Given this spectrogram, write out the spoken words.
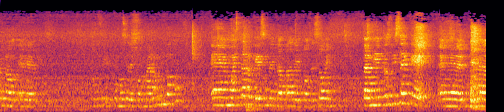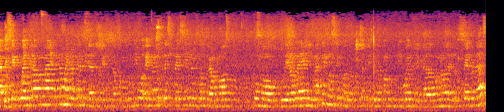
bueno, eh, como se deformaron un poco, eh, muestra de. También nos dice que eh, se encuentra una, una mayor cantidad de tejido conjuntivo. En nuestra especie no encontramos, como pudieron ver en la imagen, no se encontró mucho tejido conjuntivo entre cada una de las células.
